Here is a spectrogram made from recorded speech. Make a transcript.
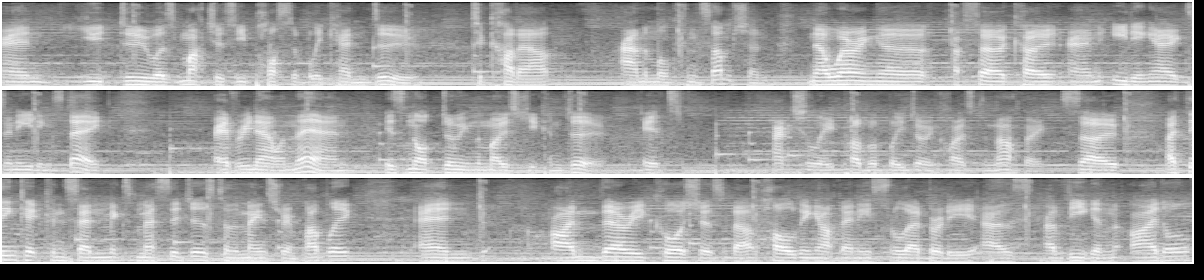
and you do as much as you possibly can do to cut out animal consumption. Now, wearing a, a fur coat and eating eggs and eating steak every now and then is not doing the most you can do. It's actually probably doing close to nothing. So I think it can send mixed messages to the mainstream public, and I'm very cautious about holding up any celebrity as a vegan idol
